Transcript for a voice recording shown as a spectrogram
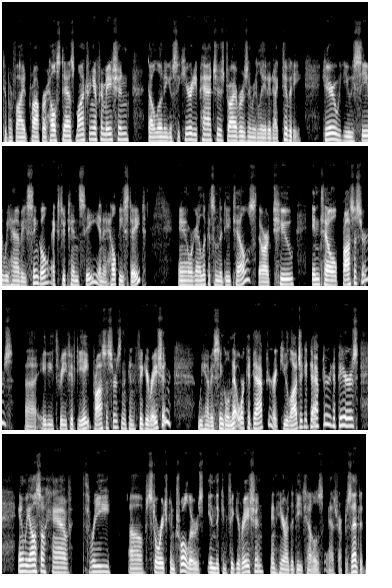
to provide proper health status monitoring information, downloading of security patches, drivers, and related activity. Here you see we have a single X210C in a healthy state, and we're going to look at some of the details. There are two Intel processors, uh, 8358 processors in the configuration. We have a single network adapter, a QLogic adapter, it appears, and we also have three uh, storage controllers in the configuration, and here are the details as represented.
